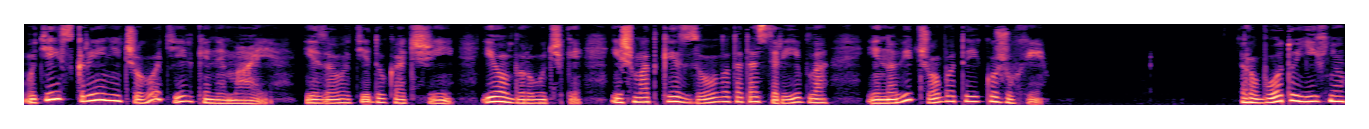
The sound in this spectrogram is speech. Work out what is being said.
У тій скрині чого тільки немає, і золоті дукачі, і обручки, і шматки золота та срібла, і нові чоботи і кожухи. Роботу їхню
